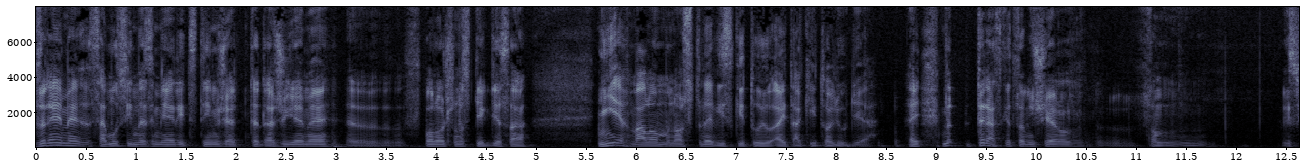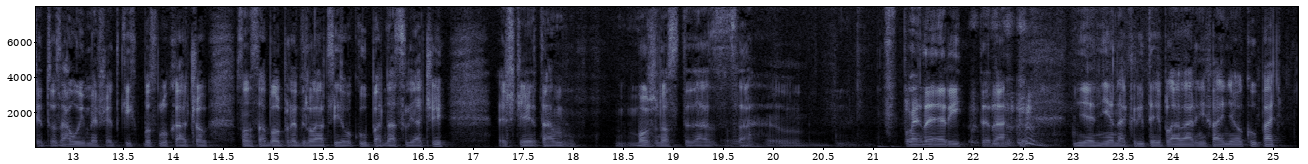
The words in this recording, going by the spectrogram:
zrejme sa musíme zmieriť s tým, že teda žijeme e, v spoločnosti, kde sa nie v malom množstve vyskytujú aj takíto ľudia. Hej. No, teraz, keď som išiel, som iste to zaujme všetkých poslucháčov, som sa bol pred reláciou kúpať na Sliači. Ešte je tam možnosť teda sa e, v plenéri, teda nie, nie na krytej plavárni fajne okúpať.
